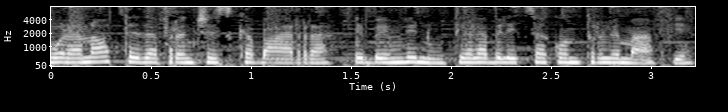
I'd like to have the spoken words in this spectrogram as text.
Buonanotte da Francesca Barra e benvenuti alla Bellezza contro le mafie.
